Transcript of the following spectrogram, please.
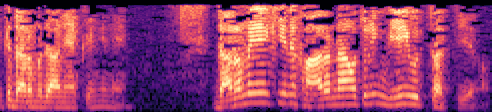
ඒක ධර්ම දානයක් වෙන්නේ නැහැ. ධර්මයේ කියන කාරණාව තුලින් විය යුත්තක් තියෙනවා.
